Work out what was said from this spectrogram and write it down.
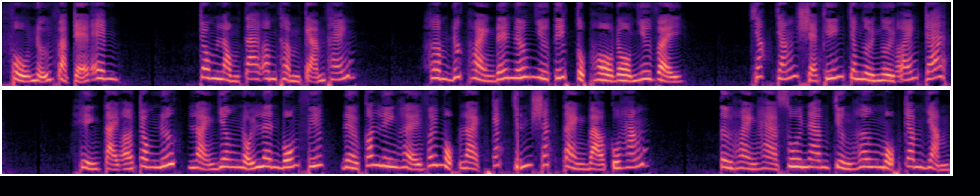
Phụ nữ và trẻ em. Trong lòng ta âm thầm cảm thán. Hôm Đức Hoàng đế nếu như tiếp tục hồ đồ như vậy. Chắc chắn sẽ khiến cho người người oán trách. Hiện tại ở trong nước, loạn dân nổi lên bốn phía, đều có liên hệ với một loạt các chính sách tàn bạo của hắn. Từ Hoàng Hà xuôi Nam chừng hơn 100 dặm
